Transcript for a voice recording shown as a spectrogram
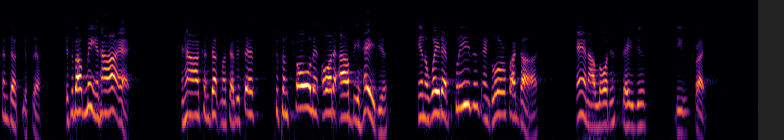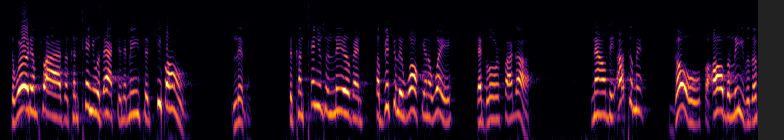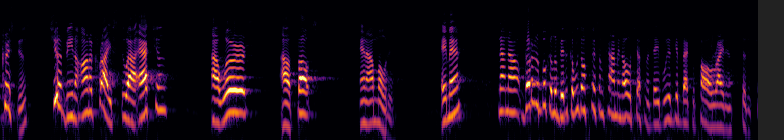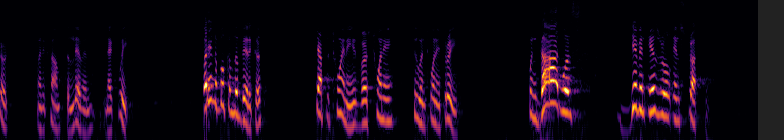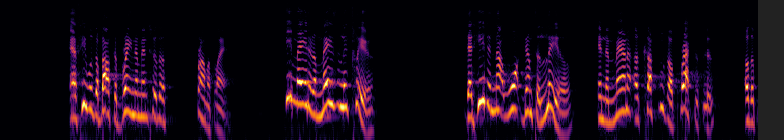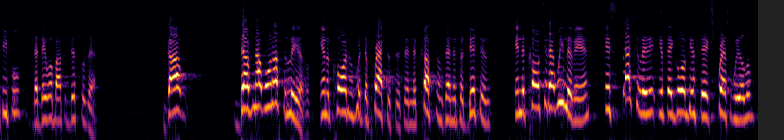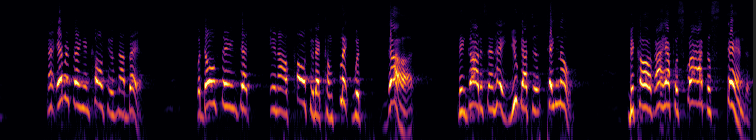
conduct yourself. It's about me and how I act and how I conduct myself. It says to control and order our behavior in a way that pleases and glorifies God and our Lord and Savior, Jesus Christ. The word implies a continuous action. It means to keep on living, to continuously live and habitually walk in a way that glorify God. Now, the ultimate goal for all believers or Christians should be to honor Christ through our actions, our words, our thoughts, and our motives. Amen? Now, now, go to the book of Leviticus. We're going to spend some time in the Old Testament today, but we'll get back to Paul writings to the church when it comes to living next week. But in the book of Leviticus, chapter 20, verse 22 and 23, when God was giving Israel instruction, as he was about to bring them into the promised land, he made it amazingly clear that he did not want them to live in the manner of customs or practices of the people that they were about to dispossess. God does not want us to live in accordance with the practices and the customs and the traditions in the culture that we live in, especially if they go against the express will of Now, everything in culture is not bad. But those things that in our culture that conflict with God, then God is saying, hey, you got to take note. Because I have prescribed the standard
